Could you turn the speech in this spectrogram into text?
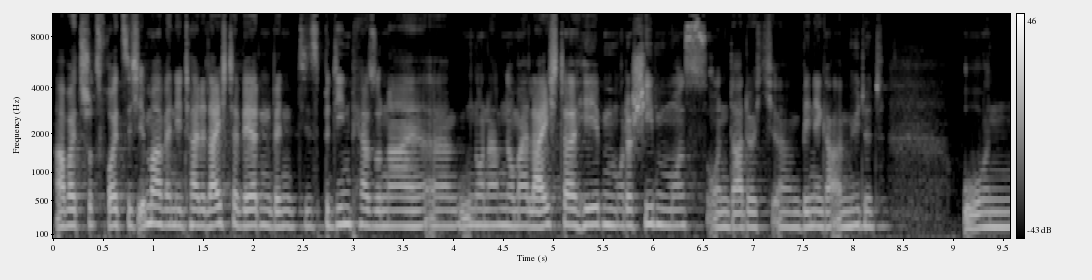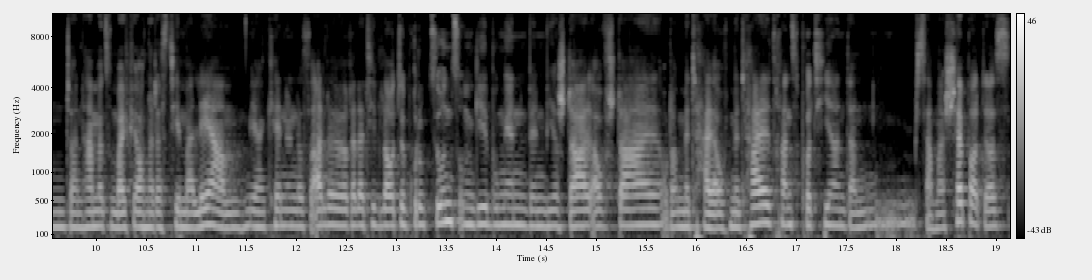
Arbeitsschutz freut sich immer, wenn die Teile leichter werden, wenn dieses Bedienpersonal äh, nur, nur mal leichter heben oder schieben muss und dadurch äh, weniger ermüdet. Und dann haben wir zum Beispiel auch noch das Thema Lärm. Wir kennen das alle, relativ laute Produktionsumgebungen. Wenn wir Stahl auf Stahl oder Metall auf Metall transportieren, dann, ich sag mal, scheppert das.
